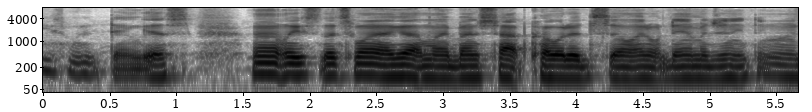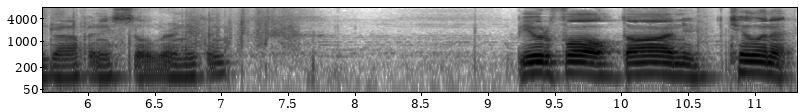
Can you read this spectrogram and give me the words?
jeez, what a dingus. Uh, at least that's why I got my bench top coated so I don't damage anything when I drop any silver or anything. Beautiful. Dawn, you're killing it.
